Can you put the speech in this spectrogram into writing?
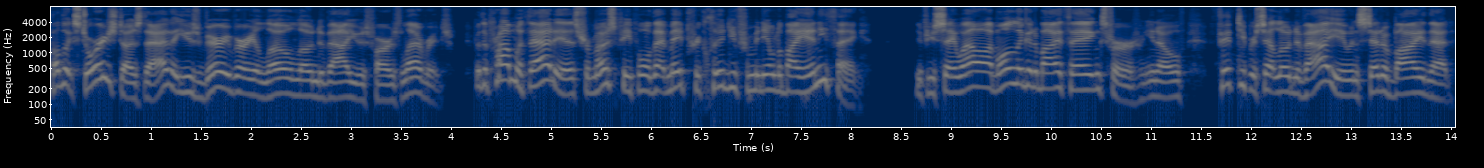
Public storage does that. They use very, very low loan to value as far as leverage. But the problem with that is, for most people, that may preclude you from being able to buy anything. If you say, well, I'm only going to buy things for, you know, 50% loan to value, instead of buying that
